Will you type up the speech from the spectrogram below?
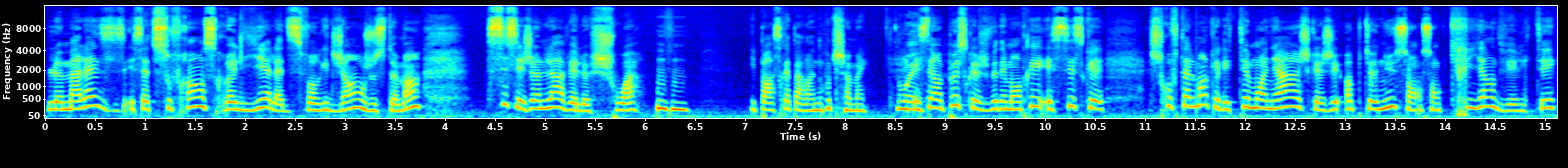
le malaise et cette souffrance reliée à la dysphorie de genre justement. Si ces jeunes-là avaient le choix, ils passeraient par un autre chemin. Oui. Et c'est un peu ce que je veux démontrer. Et c'est ce que je trouve tellement que les témoignages que j'ai obtenus sont, sont criants de vérité.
